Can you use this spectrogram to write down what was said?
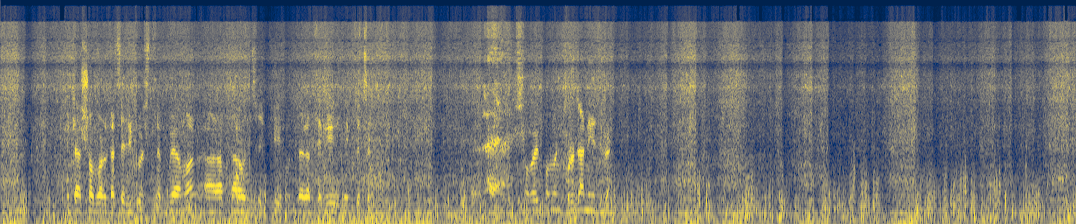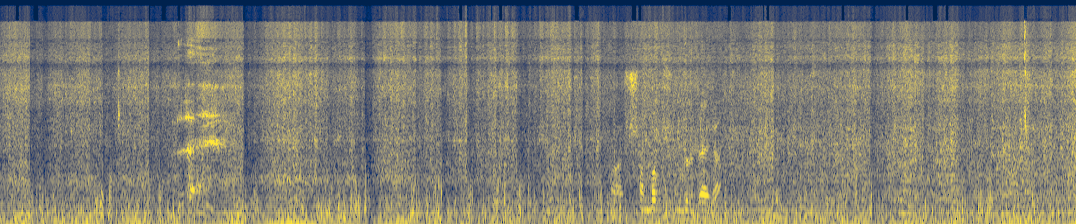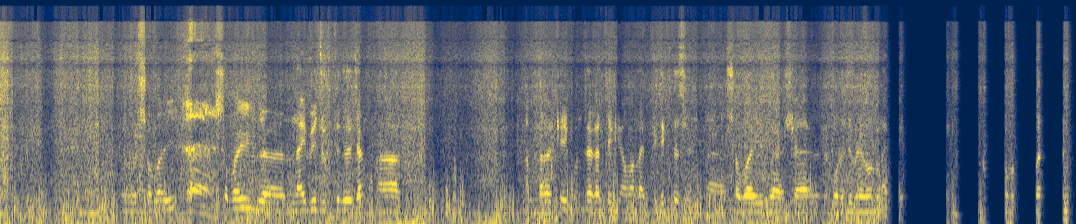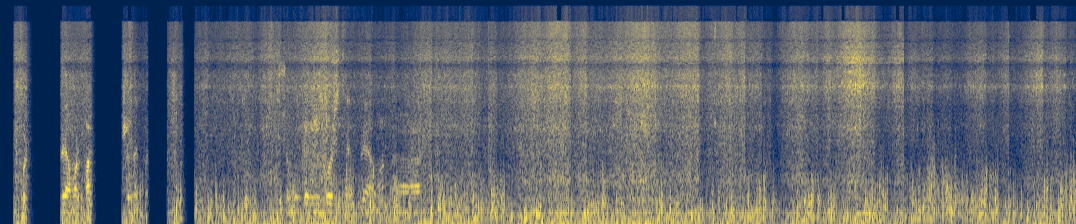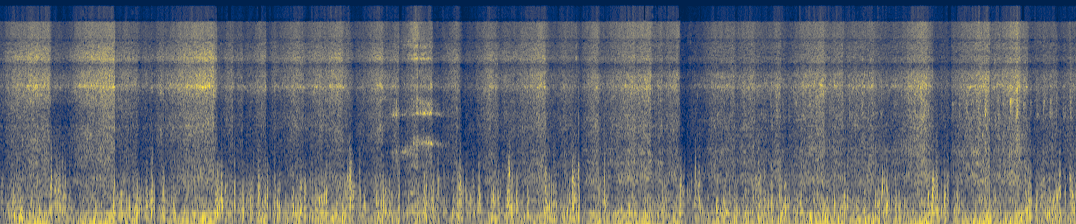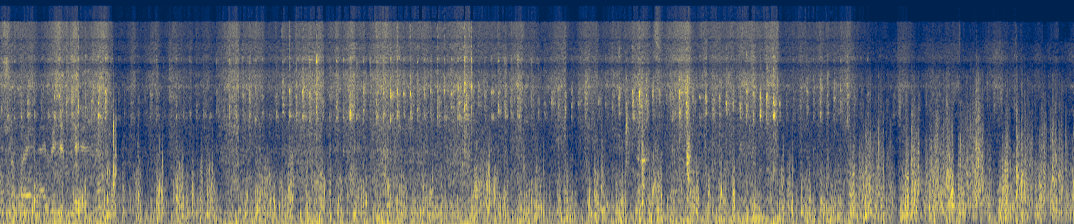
এটা সবার কাছে রিকোয়েস্ট থাকবে আমার। আর আপনারা হচ্ছে কে কোন জায়গা থেকে দেখতেছেন সবাই কমেন্ট করে জানিয়ে দেবেন। অসম্ভব সুন্দর জায়গা তো সবাই সবাই লাইভে যুক্ত হয়ে যান। আর আপনারা কে কোন জায়গা থেকে আমার লাইভটি দেখতেছেন সবাই শেয়ার করে দেবেন এবং লাইভ আমার পাশে থাকবেন সবাইকে রিকোয়েস্ট থাকবে আমার আহ, সবাই লাইভে যুক্ত হয়ে যান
